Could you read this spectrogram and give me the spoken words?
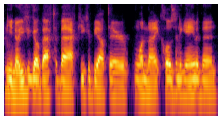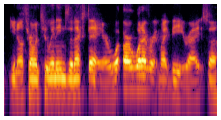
you know, you could go back to back. You could be out there one night closing the game and then, you know, throwing two innings the next day or what or whatever it might be, right? So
